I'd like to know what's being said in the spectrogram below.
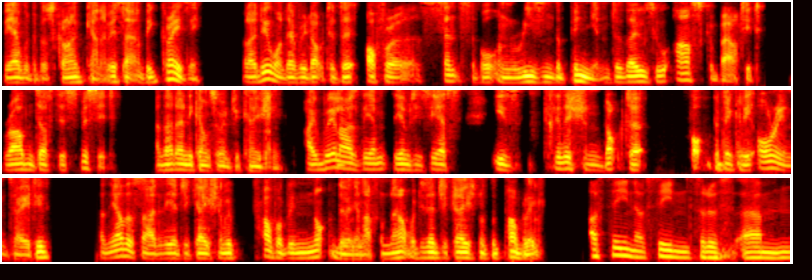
be able to prescribe cannabis. That would be crazy. But I do want every doctor to offer a sensible and reasoned opinion to those who ask about it rather than just dismiss it. And that only comes from education. I realize the, M- the MCCS is clinician doctor particularly orientated. And the other side of the education, we're probably not doing enough on now, which is education of the public. I've seen I've seen sort of um,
